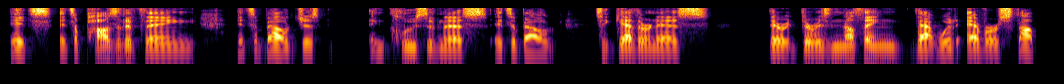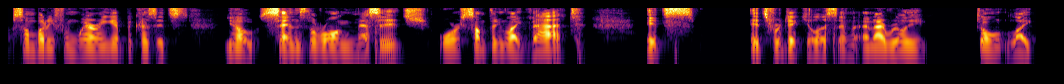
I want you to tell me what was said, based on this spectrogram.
It's it's a positive thing. It's about just inclusiveness. It's about togetherness. There there is nothing that would ever stop somebody from wearing it because it's, you know, sends the wrong message or something like that. It's it's ridiculous and and I really don't like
